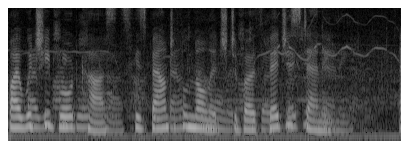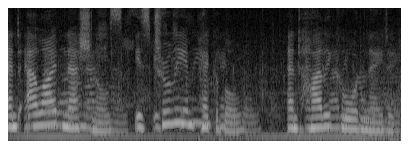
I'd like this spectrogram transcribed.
by which he broadcasts his bountiful knowledge to both Vegistani and allied nationals is truly impeccable and highly coordinated.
